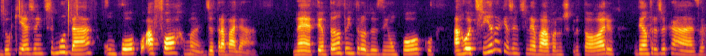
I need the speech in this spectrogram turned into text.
do que a gente mudar um pouco a forma de trabalhar, né? Tentando introduzir um pouco a rotina que a gente levava no escritório dentro de casa,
